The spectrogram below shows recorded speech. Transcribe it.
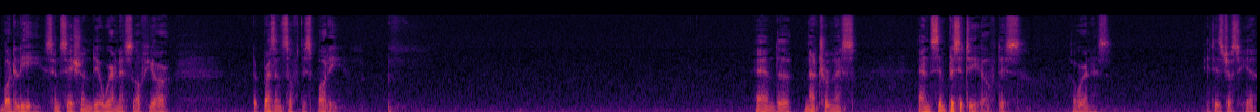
bodily sensation, the awareness of your the presence of this body. And the naturalness and simplicity of this awareness. It is just here.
